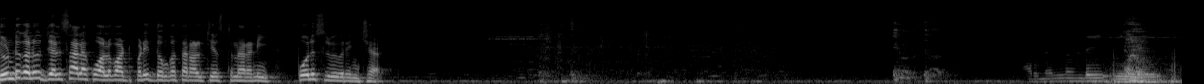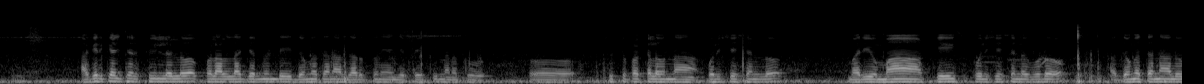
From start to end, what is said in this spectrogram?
దుండుగలు జల్సాలకు అలవాటు పడి దొంగతనాలు చేస్తున్నారని పోలీసులు వివరించారు ఆరు నెలల నుండి ఈ అగ్రికల్చర్ ఫీల్డ్లలో పొలాల దగ్గర నుండి దొంగతనాలు జరుగుతున్నాయి అని చెప్పేసి మనకు చుట్టుపక్కల ఉన్న పోలీస్ స్టేషన్లో మరియు మా కేవీసీ పోలీస్ స్టేషన్లో కూడా దొంగతనాలు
